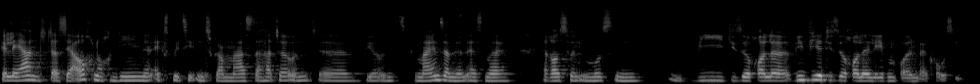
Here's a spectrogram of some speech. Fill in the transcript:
gelernt, dass er auch noch nie einen expliziten Scrum Master hatte und äh, wir uns gemeinsam dann erstmal herausfinden mussten, wie diese Rolle, wie wir diese Rolle leben wollen bei Cozy.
